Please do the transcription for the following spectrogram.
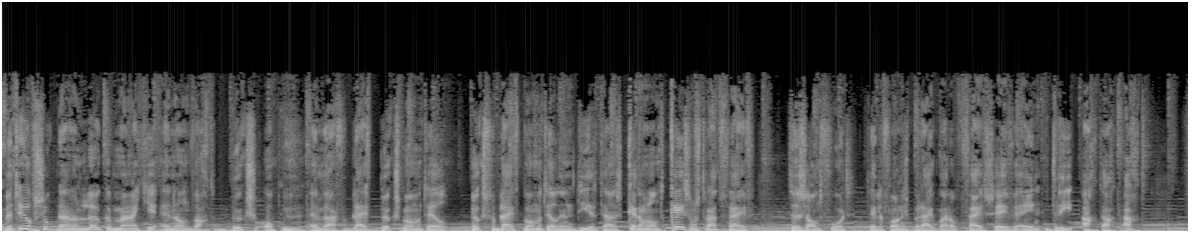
Bent u op zoek naar een leuke maatje en dan wacht Bux op u. En waar verblijft Bux momenteel? Bux verblijft momenteel in het dierenthuis Kennemerland, Keesomstraat 5 te Zandvoort. Telefoon is bereikbaar op 571-3888. 571-3888.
